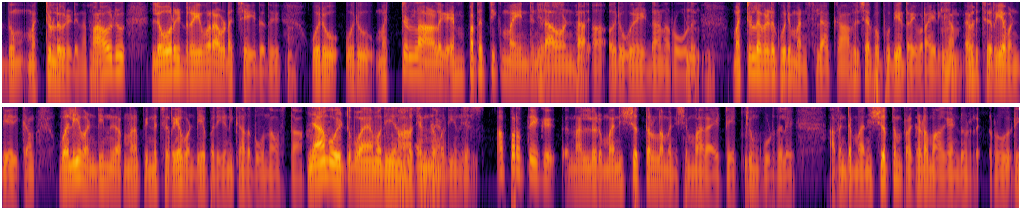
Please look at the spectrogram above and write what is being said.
ഇതും മറ്റുള്ളവരുടെ അപ്പം ആ ഒരു ലോറി ഡ്രൈവർ അവിടെ ചെയ്തത് ഒരു ഒരു മറ്റുള്ള ആളുകൾ എംപത്തറ്റിക് മൈൻഡ് ഉണ്ടാവേണ്ട ഒരു ഇതാണ് റോഡ്. മറ്റുള്ളവരുടെ കൂടി മനസ്സിലാക്കുക. അവർ ചിലപ്പോൾ പുതിയ ഡ്രൈവറായിരിക്കാം അവർ ചെറിയ വണ്ടിയായിരിക്കാം വലിയ വണ്ടി എന്ന് പറഞ്ഞാൽ പിന്നെ ചെറിയ വണ്ടിയെ പരിഗണിക്കാതെ പോകുന്ന അവസ്ഥ. ഞാൻ പോയിട്ട് പോയാൽ മതി എന്ന് മതി അപ്പുറത്തേക്ക് നല്ലൊരു മനുഷ്യത്തുള്ള മനുഷ്യന്മാരായിട്ട് ഏറ്റവും കൂടുതൽ അവന്റെ മനുഷ്യത്വം പ്രകടമാകേണ്ട ഒരു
